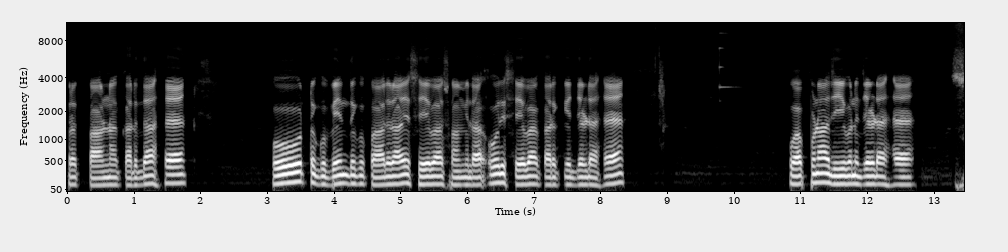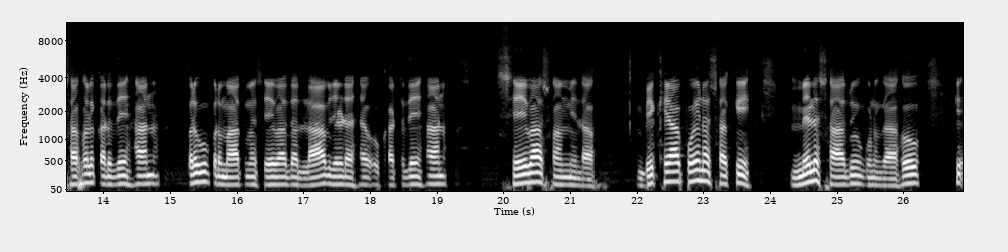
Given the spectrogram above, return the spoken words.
ਪ੍ਰਤਪਾਲਨਾ ਕਰਦਾ ਹੈ, ਓਟ ਗੋਬਿੰਦ ਗੋਪਾਲ ਰਾਏ ਸੇਵਾ ਸੁਆਮੀ ਲਾ ਉਹਦੀ ਸੇਵਾ ਕਰਕੇ ਜਿਹੜਾ ਹੈ, ਉਹ ਆਪਣਾ ਜੀਵਨ ਜਿਹੜਾ ਹੈ ਸਫਲ ਕਰਦੇ ਹਨ। ਪ੍ਰਭੂ ਪਰਮਾਤਮਾ ਸੇਵਾ ਦਾ ਲਾਭ ਜਿਹੜਾ ਹੈ ਉਹ ਖੱਟਦੇ ਹਨ। ਸੇਵਾ ਸੁਆਮੀ ਲਾ ਵੇਖਿਆ ਪੋਇ ਨਾ ਸਕੇ, ਮਿਲ ਸਾਧੂ ਗੁਣ ਗਾਹੋ, ਕਿ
